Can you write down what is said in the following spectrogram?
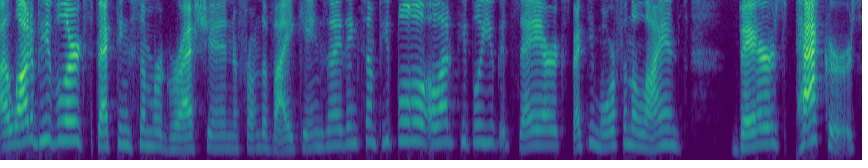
a lot of people are expecting some regression from the Vikings. And I think some people, a lot of people you could say, are expecting more from the Lions, Bears, Packers.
